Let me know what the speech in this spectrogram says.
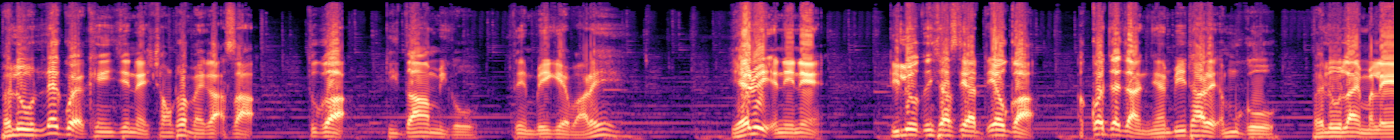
ဘယ်လိုလှည့်ကွက်အခင်းချင်းနဲ့ရှောင်ထွက်မယ်ကအစသူကဒီသားအမိကိုတင်ပေးခဲ့ပါတယ်ရဲတွေအနေနဲ့ဒီလိုတင်ရှားစရာတယောက်ကအကွက်ကြကြညံပေးထားတဲ့အမှုကိုဘယ်လိုလိုက်မလဲ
